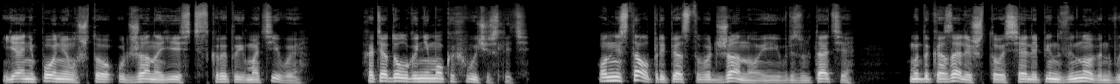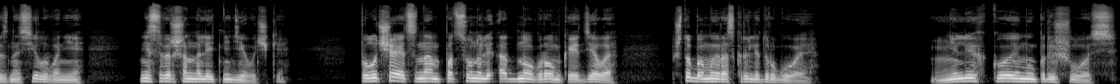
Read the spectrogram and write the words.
«Я не понял, что у Джана есть скрытые мотивы, хотя долго не мог их вычислить. Он не стал препятствовать Джану, и в результате — мы доказали, что Ся Липин виновен в изнасиловании несовершеннолетней девочки. Получается, нам подсунули одно громкое дело, чтобы мы раскрыли другое. Нелегко ему пришлось,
